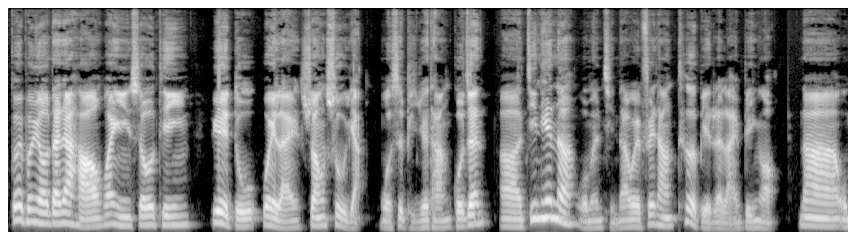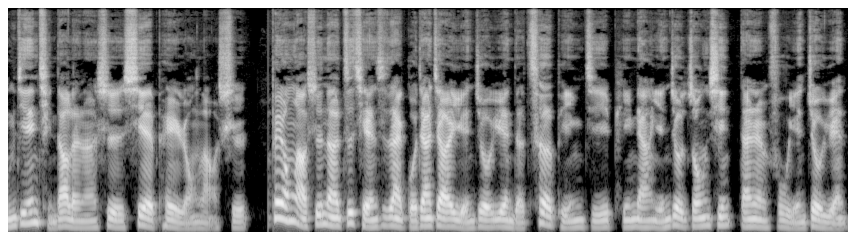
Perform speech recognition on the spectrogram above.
各位朋友，大家好，欢迎收听阅读未来双素养，我是品学堂国珍啊、今天呢，我们请到一位非常特别的来宾哦。那我们今天请到的呢是谢佩荣老师。佩荣老师呢，之前是在国家教育研究院的测评及评量研究中心担任副研究员。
